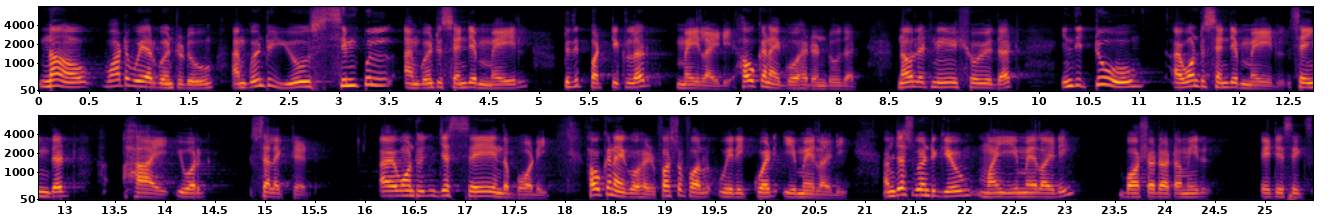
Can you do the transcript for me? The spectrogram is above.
Now, what we are going to do, I'm going to use simple, I'm going to send a mail to the particular mail ID. How can I go ahead and do that? Now, let me show you that. In the two, I want to send a mail saying that hi, you are selected. I want to just say in the body. How can I go ahead? First of all, we require email ID. I'm just going to give my email ID, basha.amir86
